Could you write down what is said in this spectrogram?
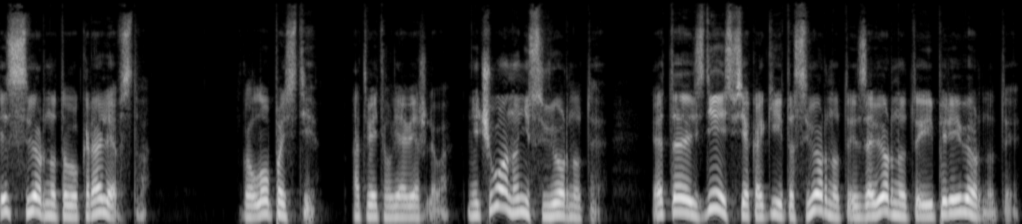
из свернутого королевства?» «Глупости», — ответил я вежливо. «Ничего оно не свернутое. Это здесь все какие-то свернутые, завернутые и перевернутые.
